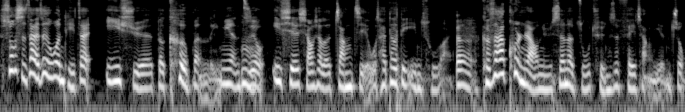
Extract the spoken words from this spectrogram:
说实在，这个问题在。医学的课本里面只有一些小小的章节，我才特地印出来。嗯，可是它困扰女生的族群是非常严重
